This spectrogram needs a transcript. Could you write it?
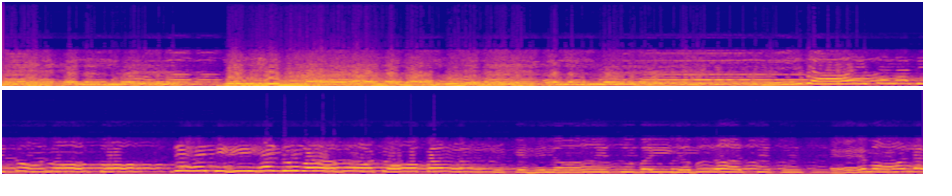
ہیں کلندر یہی نارا لگاتے ہیں کلندر مل جائے سند دونوں کو رہتی ہے دعا ہوٹوں پر۔ کہلائے صبح اب آصف اے مولا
